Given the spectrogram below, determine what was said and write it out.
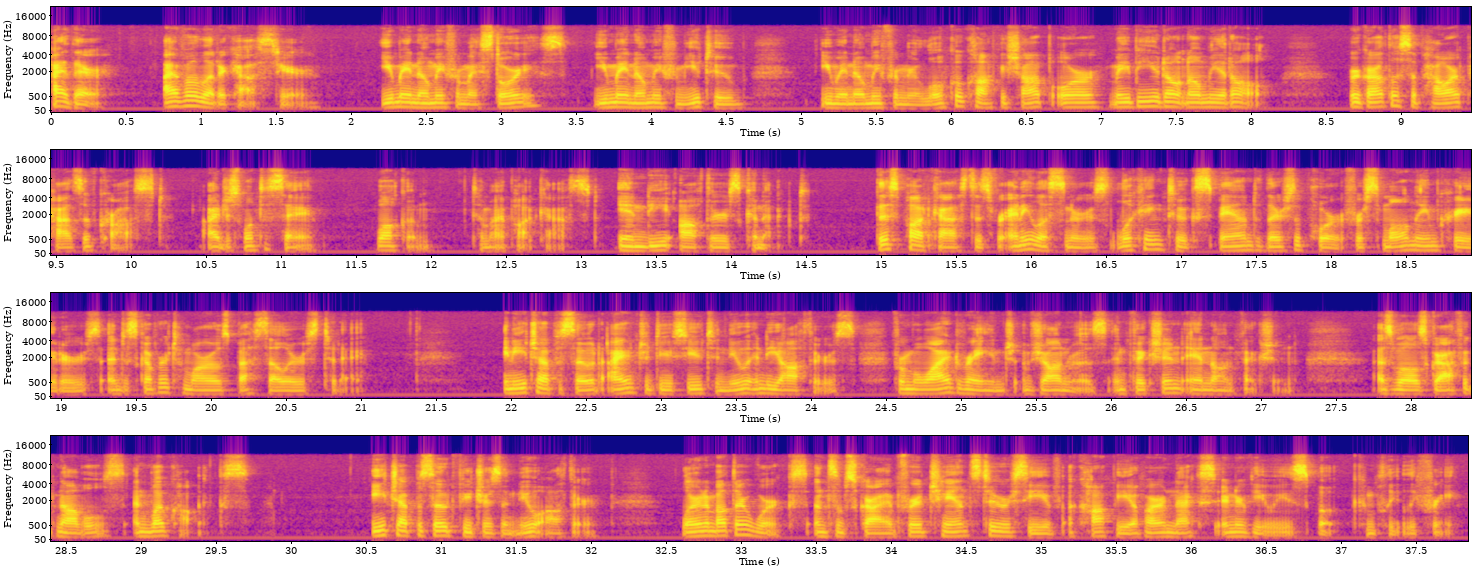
Hi there, Ivo Lettercast here. You may know me from my stories, you may know me from YouTube, you may know me from your local coffee shop, or maybe you don't know me at all. Regardless of how our paths have crossed, I just want to say, welcome to my podcast, Indie Authors Connect. This podcast is for any listeners looking to expand their support for small name creators and discover tomorrow's bestsellers today. In each episode, I introduce you to new indie authors from a wide range of genres in fiction and nonfiction, as well as graphic novels and webcomics. Each episode features a new author. Learn about their works and subscribe for a chance to receive a copy of our next interviewee's book completely free.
